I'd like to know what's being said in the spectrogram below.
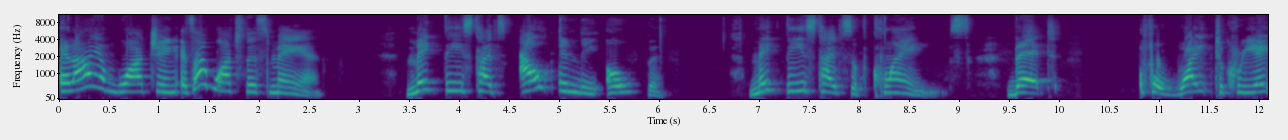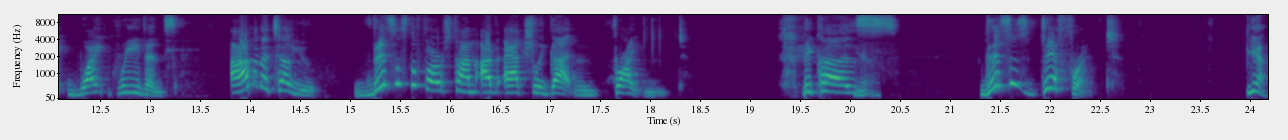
And I am watching as I watch this man make these types out in the open, make these types of claims that for white to create white grievance. I'm going to tell you, this is the first time I've actually gotten frightened because this is different. Yeah.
